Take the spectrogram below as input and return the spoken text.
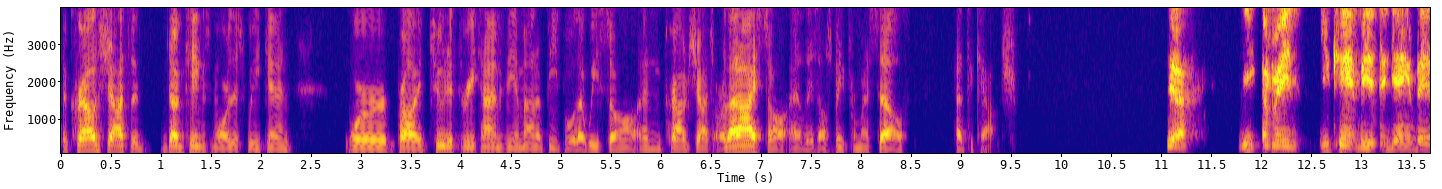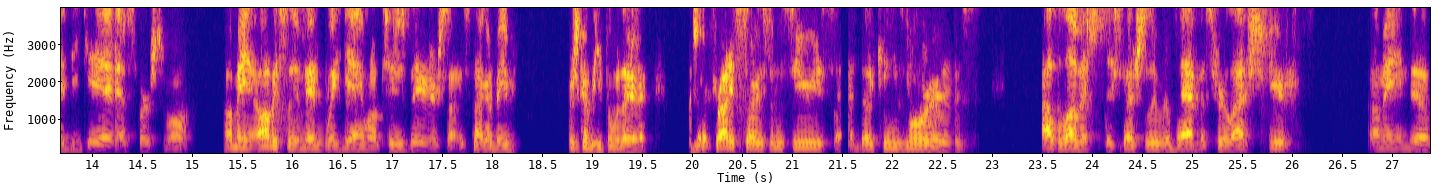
The crowd shots at Doug Kingsmore this weekend were probably two to three times the amount of people that we saw in crowd shots, or that I saw, at least I'll speak for myself, at the couch. Yeah. I mean, you can't beat a game day at DKS, first of all. I mean, obviously a midweek game on Tuesday or something. It's not going to be. There's going to be people there. But a Friday Saturday Sunday series at Doug Kingsmore is. I love it, especially with the atmosphere last year. I mean, the,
